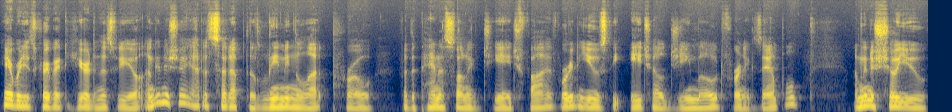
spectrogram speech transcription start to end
Hey everybody, it's Craig Beckta here. In this video, I'm going to show you how to set up the Leeming LUT Pro for the Panasonic GH5. We're going to use the HLG mode for an example. I'm going to show you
